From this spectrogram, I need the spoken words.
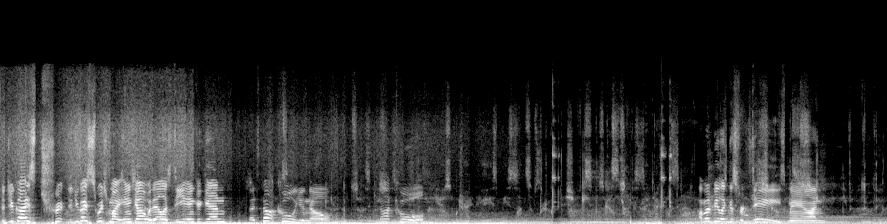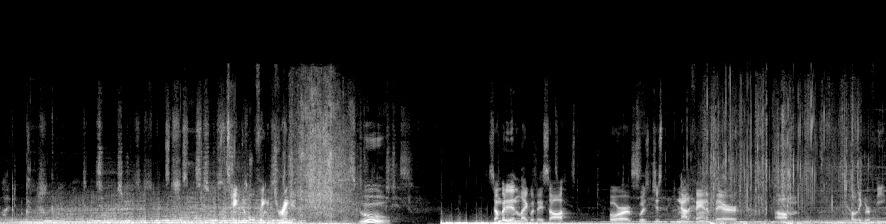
Did you guys tri- Did you guys switch my ink out with LSD ink again? That's not cool, you know. Not cool. I'm gonna be like this for days, man. Take the whole thing and drink it. Ooh. Somebody didn't like what they saw, or was just not a fan of their um, calligraphy.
